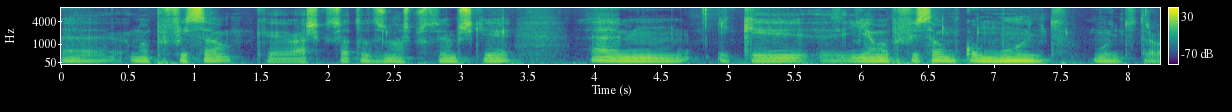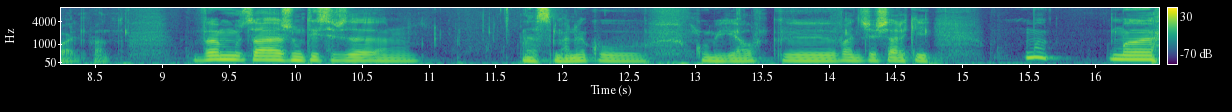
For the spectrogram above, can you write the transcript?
uh, uma profissão, que eu acho que já todos nós percebemos que é, um, e que e é uma profissão com muito, muito trabalho. Pronto. Vamos às notícias da, da semana com, com o Miguel, que vai-nos deixar aqui uma, uma,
